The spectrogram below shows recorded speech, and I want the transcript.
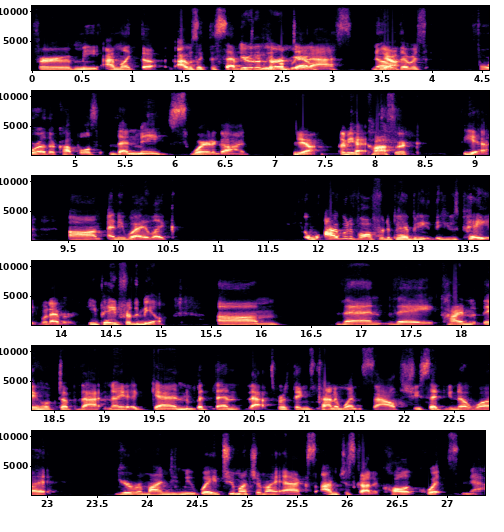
for me. I'm like the I was like the seventh You're the wheel, third dead wheel. ass. No, Yeah. there was four other couples than me. Swear to God. Yeah, I mean, Okay. classic. Yeah. Um. Anyway, like, I would have offered to pay, but he, he was paid. Whatever. He paid for the meal. Um. Then they kind of they hooked up that night again, but then that's where things kind of went south. She said, "You know what? You're reminding me way too much of my ex. I'm just got to call it quits now.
